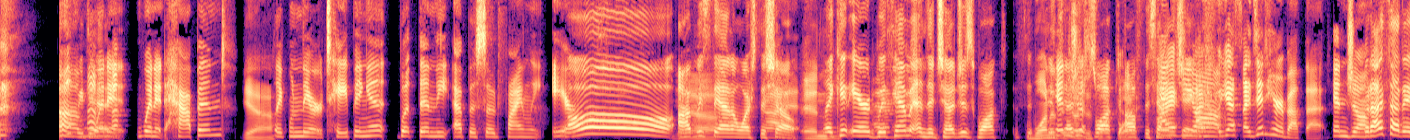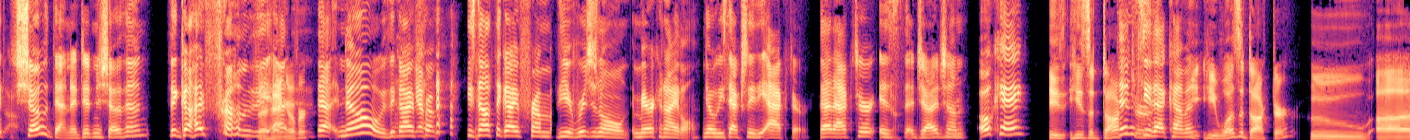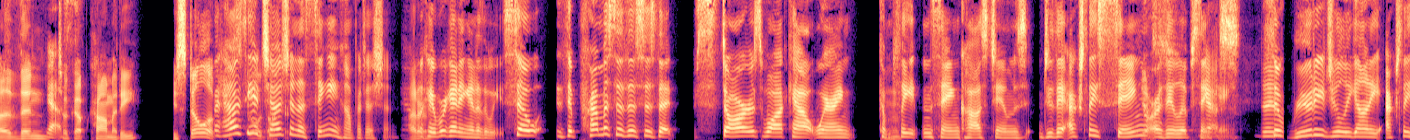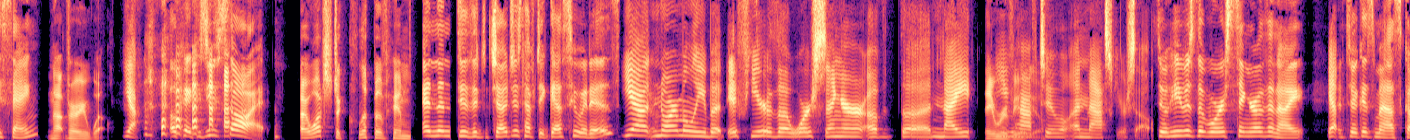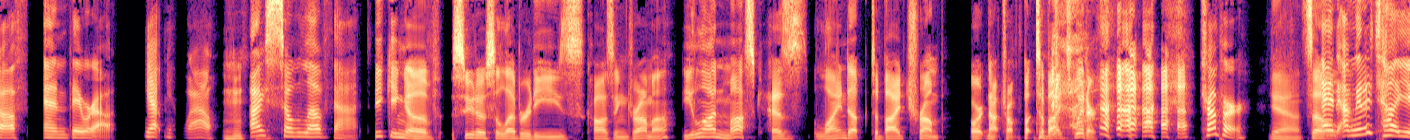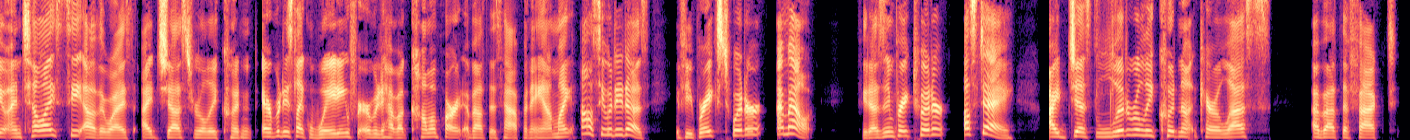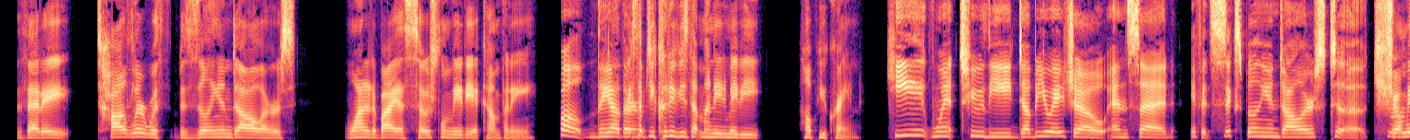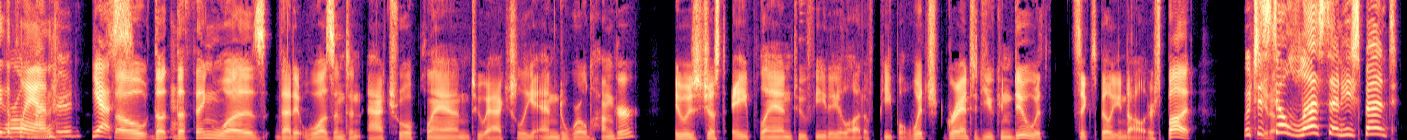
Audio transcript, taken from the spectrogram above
um, when it when it happened, Yeah. like when they were taping it, but then the episode finally aired. Oh, Yeah. obviously I don't watch the Got show. it. And like it aired with him, haven't and the judges walked. One of the the judges, judges walked walked off the And soundstage. I- yes, I did hear about that. and John, But I thought it showed then. It didn't show then. The guy from the, The Hangover? uh, that- no, the guy Yep. from he's not the guy from the original American Idol. No, he's actually the actor. That actor is the judge on. Okay, He, he's a doctor. didn't see that coming. He, he was a doctor who uh, then Yes. took up comedy. He's still a. But how's he a still judge doctor. in a singing competition? I don't Okay, know. we're getting into the weeds. So the premise of this is that stars walk out wearing Mm-hmm. complete insane costumes. Do they actually sing or are they lip syncing? yes, The- So Rudy Giuliani actually sang? Not very well. Yeah. okay, because you saw it. I watched a clip of him. And then do the judges have to guess who it is? yeah, normally, but if you're the worst singer of the night, They you have you. to unmask yourself. So he was the worst singer of the night Yep. and took his mask off and they were out. Yep. Wow. Mhm. I so love that. Speaking of pseudo celebrities causing drama, Elon Musk has lined up to buy Trump, or not Trump, but to buy Twitter. Trumper. Yeah. So And I'm going to tell you, until I see otherwise, I just really couldn't. Everybody's like waiting for everybody to have a come apart about this happening. I'm like, I'll see what he does. If he breaks Twitter, I'm out. If he doesn't break Twitter, I'll stay. I just literally could not care less about the fact that a toddler with bazillion dollars wanted to buy a social media company, Well, the other except you could have used that money to maybe help Ukraine. He went to the WHO and said, if it's six billion dollars to cure Show me the World plan. Hunger- yes. So the Okay. the thing was that it wasn't an actual plan to actually end world hunger. It was just a plan to feed a lot of people, which granted you can do with 6 billion dollars, but Which is You know- still less than he spent I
